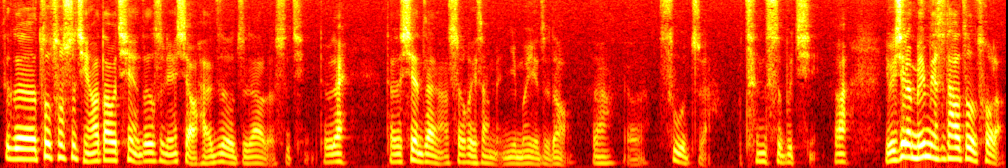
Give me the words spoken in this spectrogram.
这个做错事情要道歉，这个是连小孩子都知道的事情，对不对？但是现在呢，社会上面你们也知道，是吧？呃，素质啊，参差不齐，是吧？有些人明明是他做错了，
